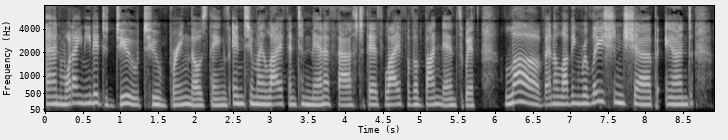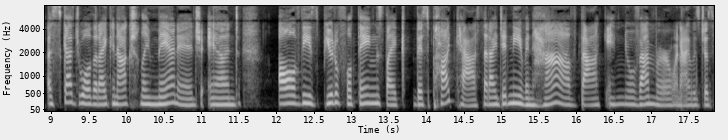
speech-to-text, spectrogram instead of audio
and what I needed to do to bring those things into my life and to manifest this life of abundance with love and a loving relationship and a schedule that I can actually manage and all of these beautiful things like this podcast that I didn't even have back in November when I was just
